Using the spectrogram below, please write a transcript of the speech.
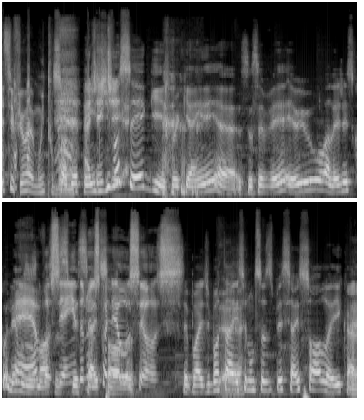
esse filme é muito bom. Só depende A gente- de você, Gui, porque aí, é, se você ver, eu e o Ale já escolhemos É, os nossos você ainda não escolheu solo. os seus. Você pode botar É. isso num dos seus especiais solo aí, cara,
